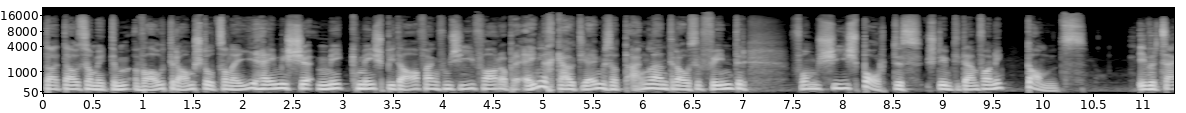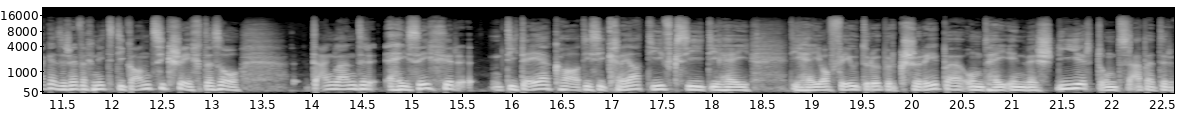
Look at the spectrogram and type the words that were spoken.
Da hat also mit dem Walter Amstutz einen Einheimischen mitgemischt bei den Anfängen vom Skifahren. Aber eigentlich gelten ja immer so die Engländer als Erfinder vom Skisport. Das stimmt in dem Fall nicht ganz. Ich würde sagen, es ist einfach nicht die ganze Geschichte so. Die Engländer haben sicher die Ideen gehabt, die waren kreativ gewesen, die haben, die haben auch viel darüber geschrieben und haben investiert und eben der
